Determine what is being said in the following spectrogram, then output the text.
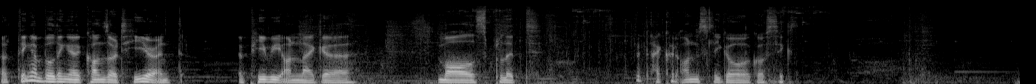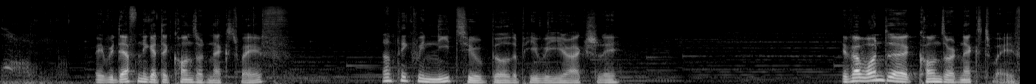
I think I'm building a consort here and a PV on like a small split. But I could honestly go go six. Wait, we definitely get the consort next wave. I don't think we need to build a PV here actually. If I want a consort next wave.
